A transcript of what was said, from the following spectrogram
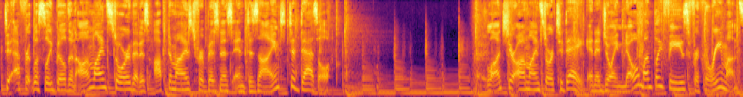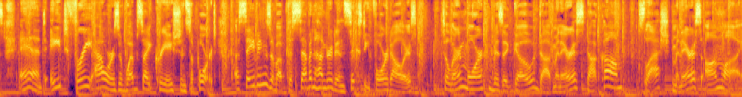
to effortlessly build an online store that is optimized for business and designed to dazzle. Launch your online store today and enjoy no monthly fees for three months and eight free hours of website creation support, a savings of up to $764. To learn more, visit go.moneris.com slash Moneris Online.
